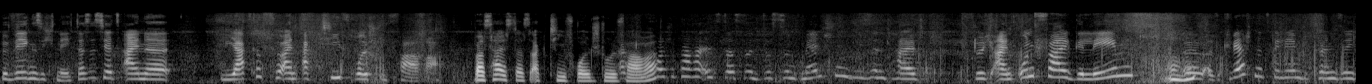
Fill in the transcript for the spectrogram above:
Bewegen sich nicht. Das ist jetzt eine Jacke für einen Aktivrollstuhlfahrer. Was heißt das Aktivrollstuhlfahrer? Aktivrollstuhlfahrer ist, das sind, das sind Menschen, die sind halt durch einen Unfall gelähmt, Mhm. äh, also querschnittsgelähmt, die können sich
